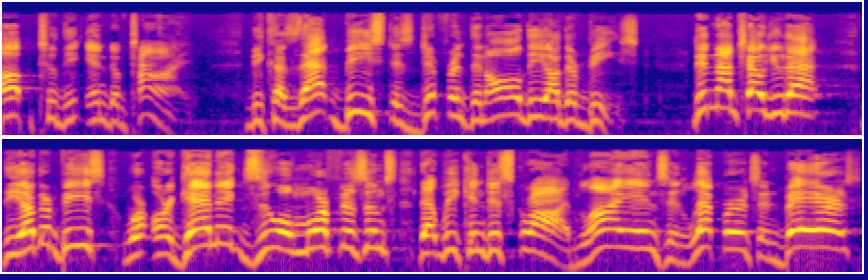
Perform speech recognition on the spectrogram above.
up to the end of time because that beast is different than all the other beasts. Didn't I tell you that? The other beasts were organic zoomorphisms that we can describe lions and leopards and bears.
